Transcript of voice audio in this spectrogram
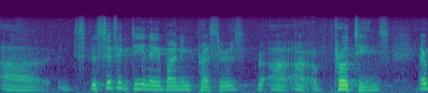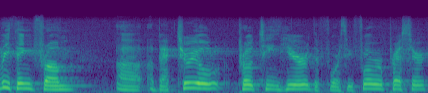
uh, specific DNA binding pressors, uh, uh, proteins, everything from uh, a bacterial protein here, the 434 repressor,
